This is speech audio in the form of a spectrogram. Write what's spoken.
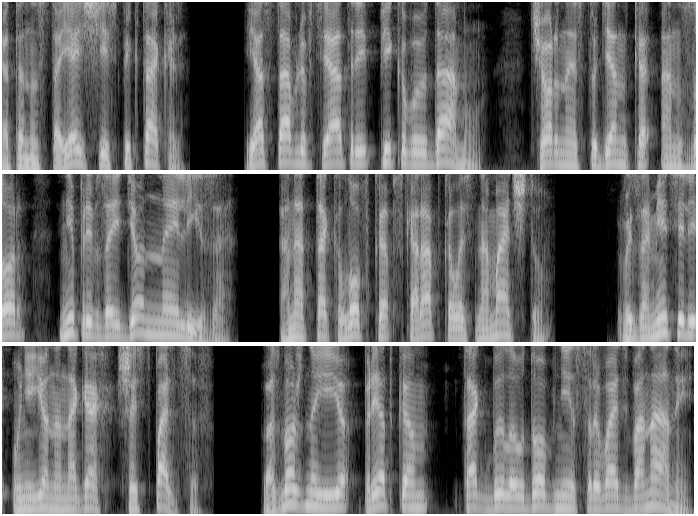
это настоящий спектакль. Я ставлю в театре пиковую даму, черная студентка Анзор, непревзойденная Лиза. Она так ловко вскарабкалась на мачту. Вы заметили, у нее на ногах шесть пальцев. Возможно, ее предкам так было удобнее срывать бананы.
